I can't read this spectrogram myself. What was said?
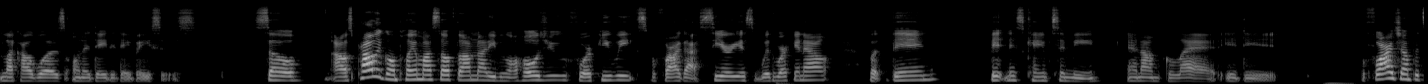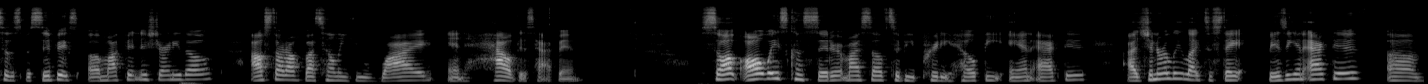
like I was on a day to day basis. So I was probably gonna play myself though. I'm not even gonna hold you for a few weeks before I got serious with working out. But then fitness came to me, and I'm glad it did. Before I jump into the specifics of my fitness journey though, I'll start off by telling you why and how this happened. So I've always considered myself to be pretty healthy and active. I generally like to stay busy and active um,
